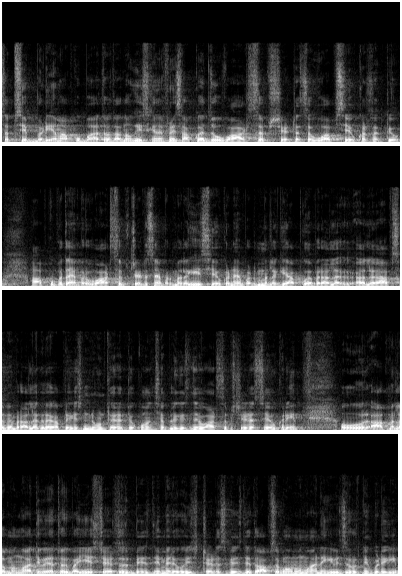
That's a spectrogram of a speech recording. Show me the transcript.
सबसे बढ़िया मैं आपको बात बताता हूँ कि इसके अंदर फ्रेंड्स आपका जो व्हाट्सअप स्टेटस है, वो आप सेव कर सकते हो। आपको पता है, यहाँ पर व्हाट्सअप स्टेटस यहाँ पर मतलब ये सेव करने पर मतलब कि आपको यहाँ पर अलग अलग, आप सब यहाँ पर अलग अलग अपलीकेशन ढूंढते रहते हो, कौन सी अपलीकेशन से व्हाट्सअप स्टेटस सेव करें। और आप मतलब मंगवाते भी रहते हो भाई ये स्टेटस भेज दे, मेरे को स्टेटस भेज दे तो आप सबको मंगवाने की भी ज़रूरत नहीं पड़ेगी।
